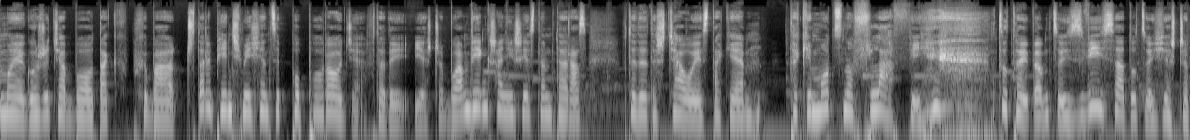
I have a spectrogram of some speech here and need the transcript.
mojego życia, bo tak chyba 4-5 miesięcy po porodzie. Wtedy jeszcze byłam większa niż jestem teraz. Wtedy też ciało jest takie takie mocno fluffy. Tutaj tam coś zwisa, tu coś jeszcze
